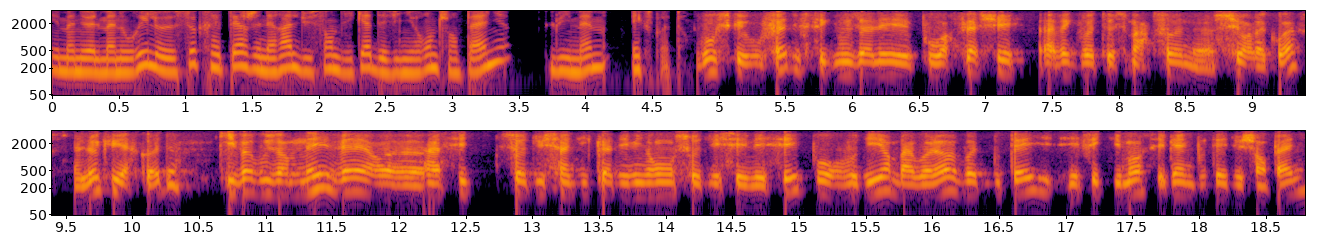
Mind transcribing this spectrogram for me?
Emmanuel Manoury, le secrétaire général du syndicat des vignerons de Champagne, lui-même exploitant. Vous, ce que vous faites, c'est que vous allez pouvoir flasher avec votre smartphone sur la coiffe le QR code qui va vous emmener vers euh, un site soit du syndicat des vignerons, soit du CVC pour vous dire, bah voilà, votre bouteille, effectivement, c'est bien une bouteille de champagne.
